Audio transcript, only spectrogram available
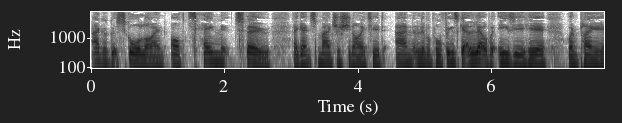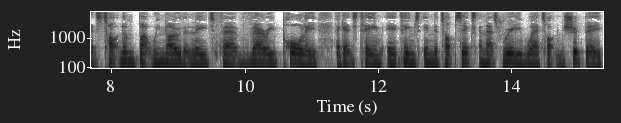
aggregate scoreline of 10 2 against Manchester United United and Liverpool. Things get a little bit easier here when playing against Tottenham, but we know that Leeds fare very poorly against team eh, teams in the top six, and that's really where Tottenham should be.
